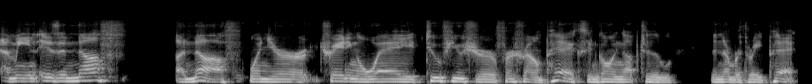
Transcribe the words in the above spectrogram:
I mean, is enough enough when you're trading away two future first round picks and going up to the number three pick?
